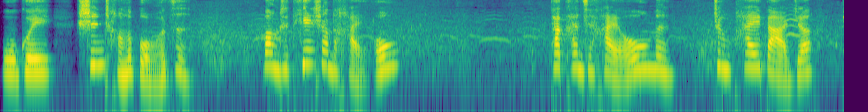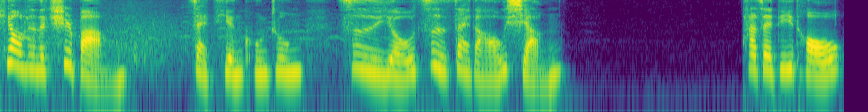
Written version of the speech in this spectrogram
乌龟伸长了脖子，望着天上的海鸥。它看见海鸥们正拍打着漂亮的翅膀，在天空中。自由自在的翱翔。他在低头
